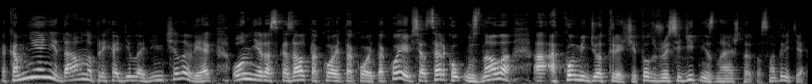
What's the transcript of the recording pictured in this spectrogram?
а ко мне недавно приходил один человек, он мне рассказал такое, такое, такое, и вся церковь узнала, о, о ком идет речь, и тот уже сидит, не знает, что это. Смотрите,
